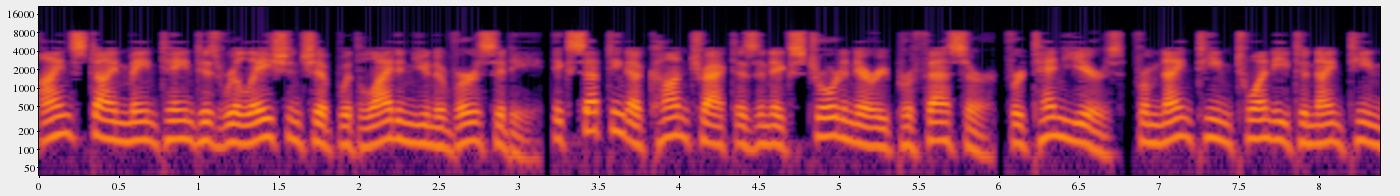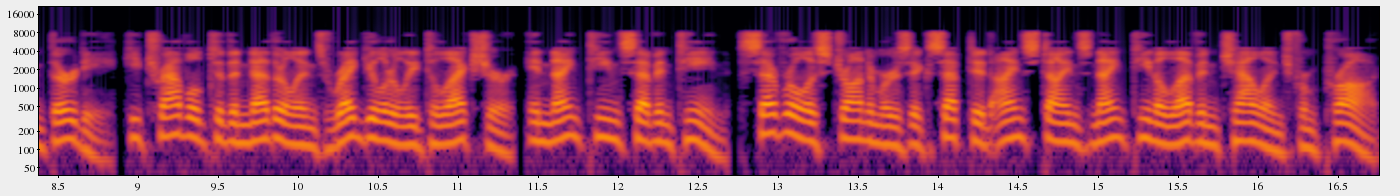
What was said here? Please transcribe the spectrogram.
Einstein maintained his relationship with Leiden University, accepting a contract as an extraordinary professor. For ten years, from 1920 to 1930, he traveled to the Netherlands regularly to lecture. In 1917, several astronomers accepted Einstein's 1911 challenge from Prague.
